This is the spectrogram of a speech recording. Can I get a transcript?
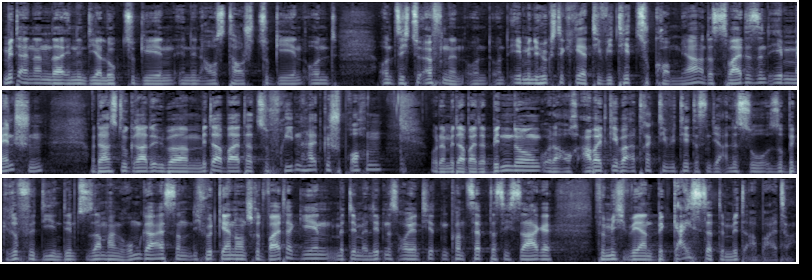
miteinander in den Dialog zu gehen, in den Austausch zu gehen und, und sich zu öffnen und, und eben in die höchste Kreativität zu kommen. Ja, und das zweite sind eben Menschen. Und da hast du gerade über Mitarbeiterzufriedenheit gesprochen oder Mitarbeiterbindung oder auch Arbeitgeberattraktivität. Das sind ja alles so, so Begriffe, die in dem Zusammenhang rumgeistern. Und ich würde gerne noch einen Schritt weitergehen mit dem erlebnisorientierten Konzept, dass ich sage, für mich wären begeisterte Mitarbeiter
